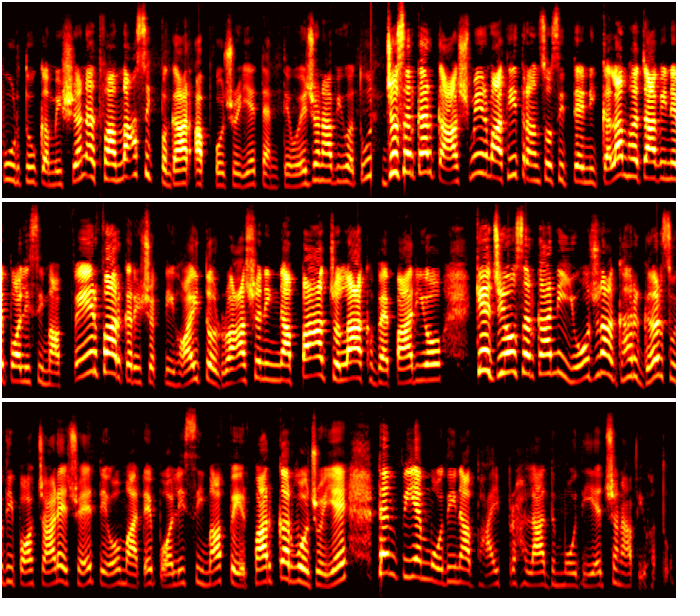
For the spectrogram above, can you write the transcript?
પૂરતું કમિશન અથવા માસિક પગાર આપવો જોઈએ તેમ તેઓએ જણાવ્યું હતું. જો સરકાર કાશ્મીરમાંથી ત્રણસો સિત્તેરની કલમ હટાવીને પોલિસીમાં ફેરફાર કરી શકતી હોય તો રાશનિંગના પાંચ લાખ વેપારીઓ કે જેઓ સરકારની યોજના ઘર ઘર સુધી પહોંચાડે છે, તેઓ માટે પોલિસીમાં ફેરફાર કરવો જોઈએ, તેમ પીએમ મોદીના ભાઈ પ્રહલાદ મોદીએ જણાવ્યું હતું.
